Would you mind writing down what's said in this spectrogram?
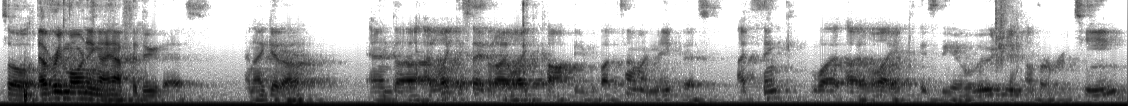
So every morning I have to do this, and I get up, and uh, I like to say that I like coffee, but by the time I make this, I think what I like is the illusion of a routine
